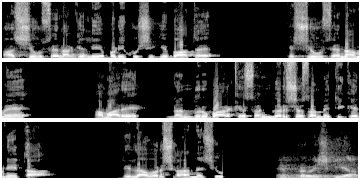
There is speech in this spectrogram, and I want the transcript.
आज शिवसेना के लिए बड़ी खुशी की बात है कि शिवसेना में हमारे नंदुरबार के संघर्ष समिति के नेता दिलावर शाह ने शिव में प्रवेश किया।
